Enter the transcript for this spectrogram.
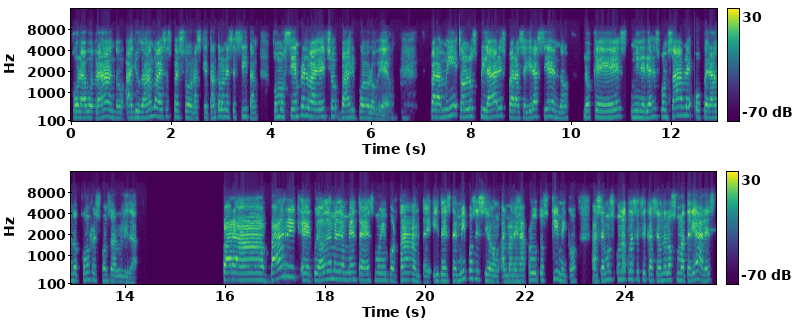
colaborando, ayudando a esas personas que tanto lo necesitan, como siempre lo ha hecho Barrio Pueblo Viejo. Para mí son los pilares para seguir haciendo lo que es minería responsable, operando con responsabilidad. Para Barrick, el cuidado del medio ambiente es muy importante y desde mi posición al manejar productos químicos, hacemos una clasificación de los materiales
